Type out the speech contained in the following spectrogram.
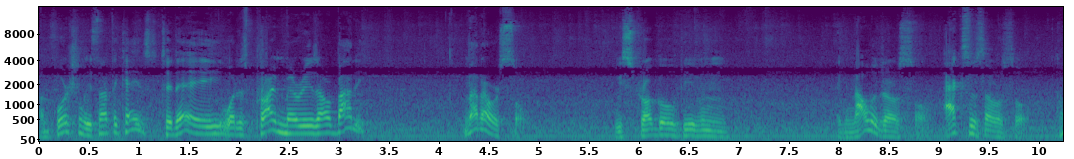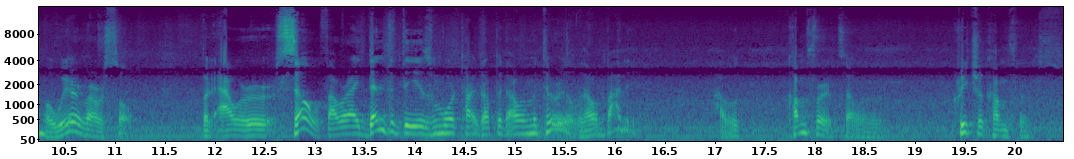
Unfortunately, it's not the case. Today, what is primary is our body, not our soul. We struggle to even acknowledge our soul, access our soul. become aware of our soul. But our self, our identity is more tied up with our material, with our body, our comforts, our creature comforts.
